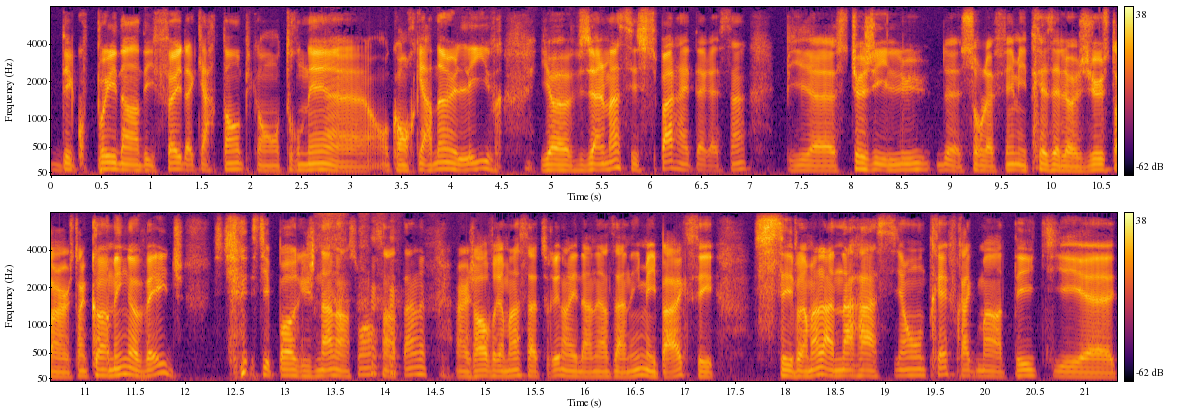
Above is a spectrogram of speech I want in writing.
découpés dans des feuilles de carton puis qu'on tournait euh, qu'on regardait un livre il y a visuellement c'est super intéressant puis euh, ce que j'ai lu sur le film est très élogieux c'est un, un coming of age ce qui n'est pas original en soi on s'entend un genre vraiment saturé dans les dernières années mais il paraît que c'est c'est vraiment la narration très fragmentée qui est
